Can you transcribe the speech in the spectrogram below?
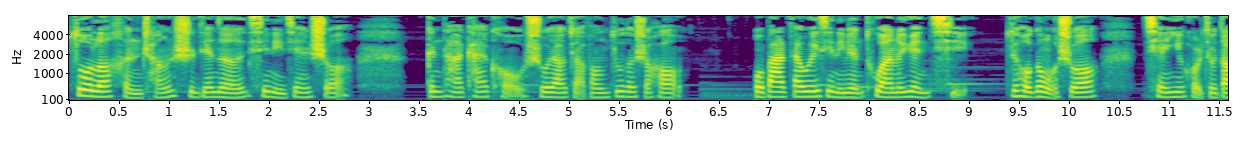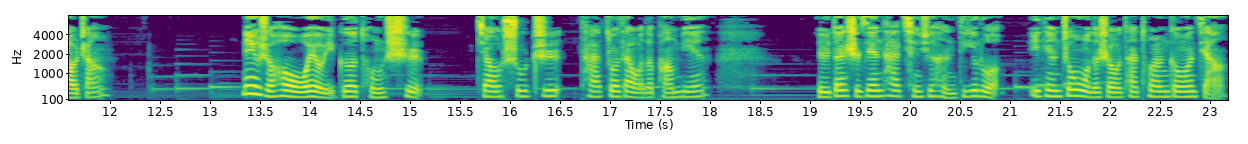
做了很长时间的心理建设。跟他开口说要缴房租的时候，我爸在微信里面吐完了怨气，最后跟我说钱一会儿就到账。那个时候，我有一个同事叫舒芝，他坐在我的旁边。有一段时间，他情绪很低落。一天中午的时候，他突然跟我讲：“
